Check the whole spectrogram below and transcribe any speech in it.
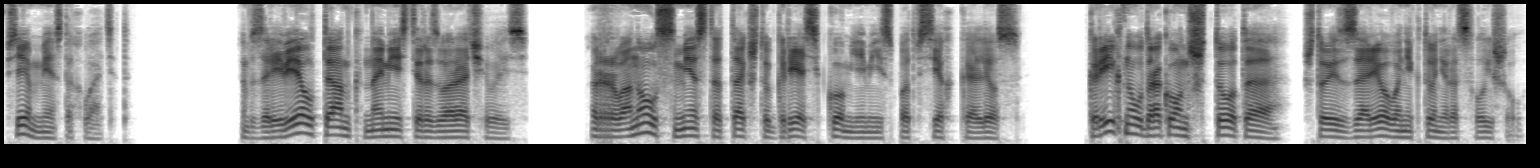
всем места хватит. Взревел танк, на месте разворачиваясь. Рванул с места так, что грязь комьями из-под всех колес. Крикнул дракон что-то, что из-за рева никто не расслышал.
